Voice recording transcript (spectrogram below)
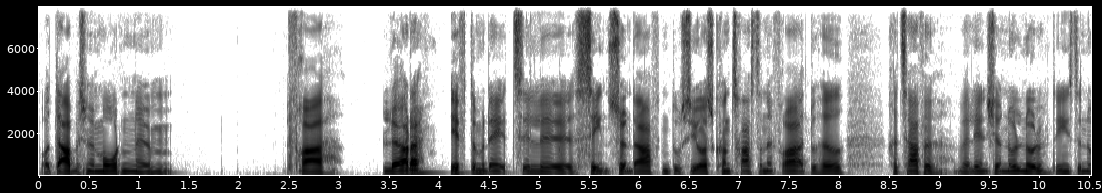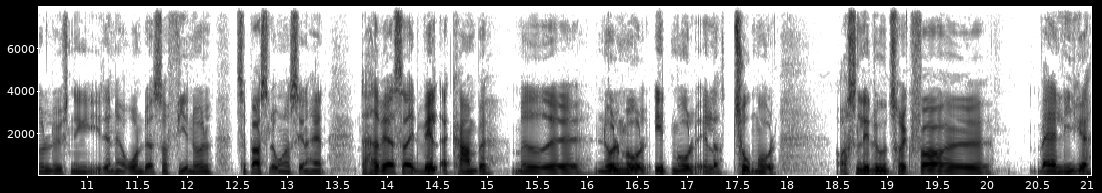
og derbys med Morten. Uh, fra lørdag eftermiddag til øh, sent søndag aften. Du siger også kontrasterne fra, at du havde Getafe Valencia 0-0, det eneste 0-løsning i den her runde, og så 4-0 til Barcelona senere hen. Der havde vi altså et væld af kampe med øh, 0 mål, 1 mål eller 2 mål. Også en lidt udtryk for, øh, hvad La Liga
